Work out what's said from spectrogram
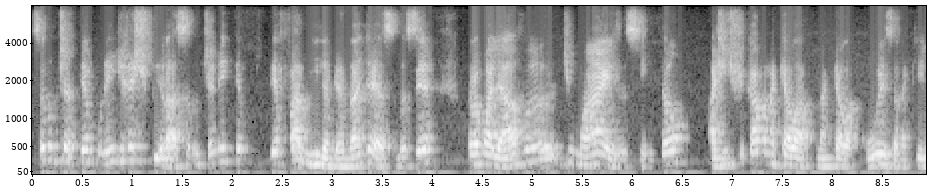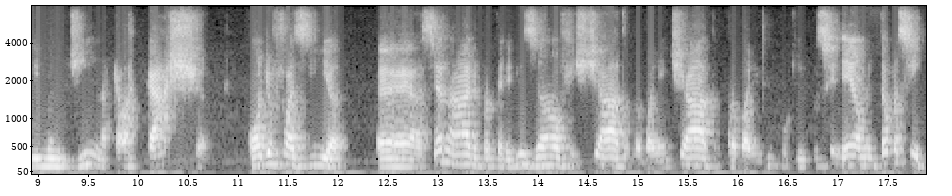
você não tinha tempo nem de respirar, você não tinha nem tempo de ter família, a verdade é essa. Você trabalhava demais, assim. Então, a gente ficava naquela, naquela coisa, naquele mundinho, naquela caixa, onde eu fazia é, cenário para televisão, fiz teatro, trabalhei em teatro, trabalhei um pouquinho para o cinema. Então, assim,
